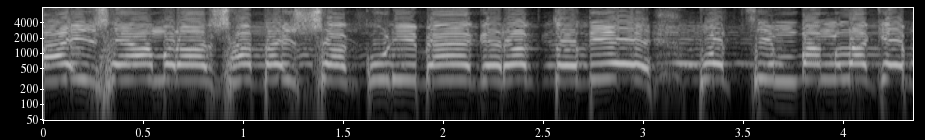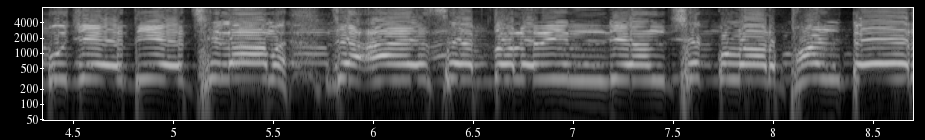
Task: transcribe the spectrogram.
বাইশে আমরা সাতাইশশো কুড়ি ব্যাগ রক্ত দিয়ে পশ্চিম বাংলাকে বুঝিয়ে দিয়েছিলাম। যে আইএসএফ দলের ইন্ডিয়ান সেকুলার ফ্রন্টের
